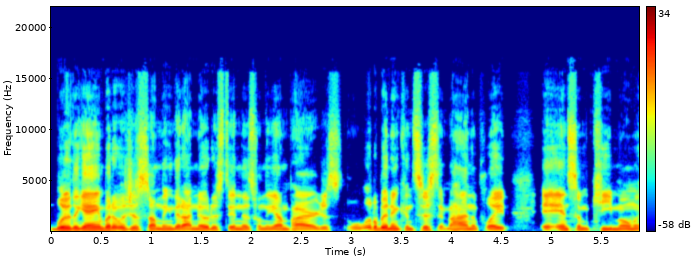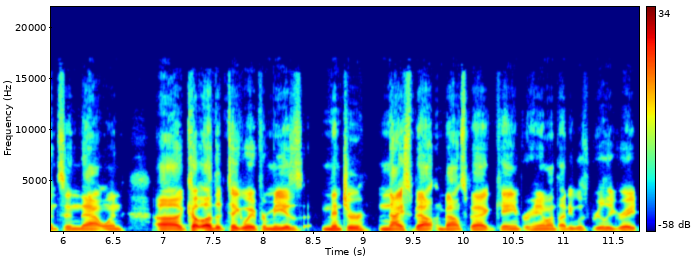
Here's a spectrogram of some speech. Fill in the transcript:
blew the game, but it was just something that I noticed in this when the umpire just a little bit inconsistent behind the plate in, some key moments in that one. Uh, a couple other takeaway for me is Minter, nice bounce back game for him. I thought he was really great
